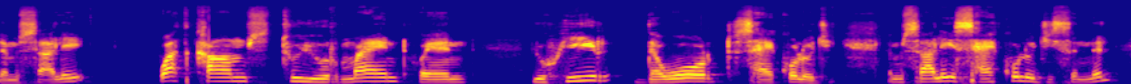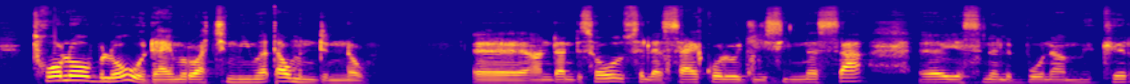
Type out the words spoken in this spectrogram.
ለምሳሌ what comes to your mind when you hear the word psychology። ለምሳሌ ሳይኮሎጂ ስንል ቶሎ ብሎ ወደ አይምሯችን የሚመጣው ምንድን ነው? አንዳንድ ሰው ስለ ሳይኮሎጂ ሲነሳ የስነ ልቦና ምክር፣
